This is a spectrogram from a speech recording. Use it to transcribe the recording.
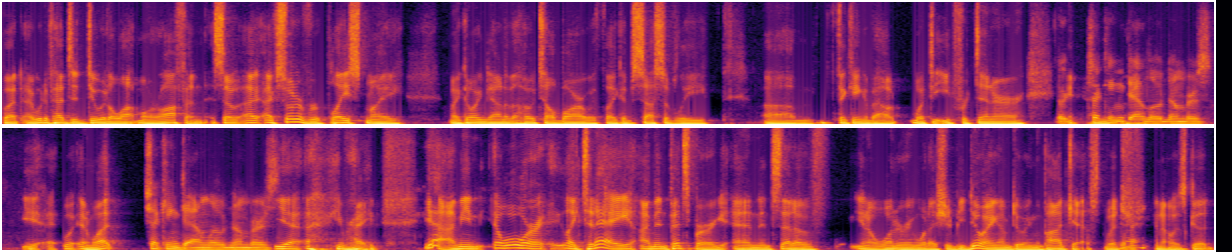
but I would have had to do it a lot more often. So I, I've sort of replaced my my going down to the hotel bar with like obsessively um, thinking about what to eat for dinner. Or checking and, download numbers. Yeah, and what? Checking download numbers. Yeah, right. Yeah, I mean, or like today, I'm in Pittsburgh, and instead of you know wondering what I should be doing, I'm doing the podcast, which yeah. you know is good.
